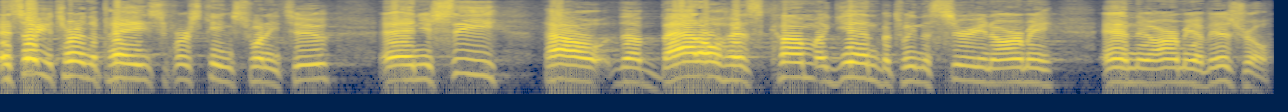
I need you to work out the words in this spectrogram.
And so you turn the page to 1 Kings 22, and you see how the battle has come again between the Syrian army and the army of Israel.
